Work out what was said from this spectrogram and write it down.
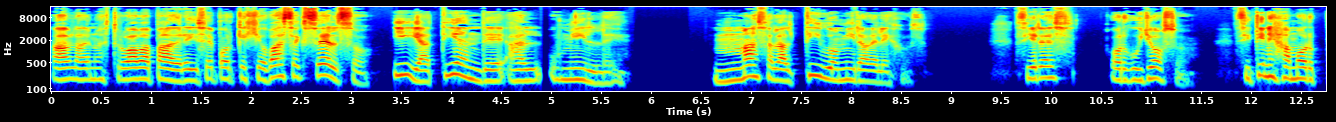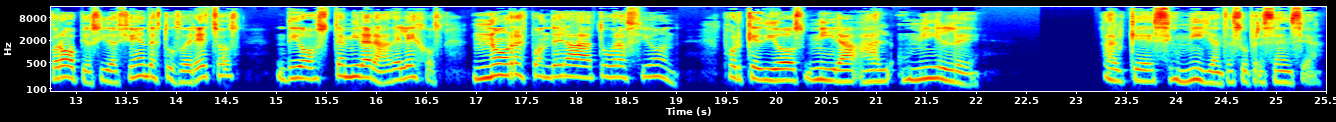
habla de nuestro Abba Padre, dice, porque Jehová es excelso y atiende al humilde, más al altivo mira de lejos. Si eres orgulloso, si tienes amor propio, si defiendes tus derechos, Dios te mirará de lejos, no responderá a tu oración, porque Dios mira al humilde, al que se humilla ante su presencia.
